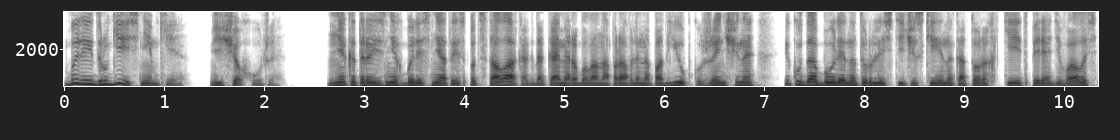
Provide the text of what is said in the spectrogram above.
Были и другие снимки, еще хуже. Некоторые из них были сняты из-под стола, когда камера была направлена под юбку женщины, и куда более натуралистические, на которых Кейт переодевалась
